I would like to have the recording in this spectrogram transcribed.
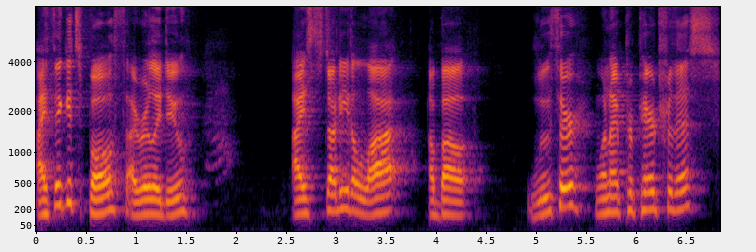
I think it's both. I really do. I studied a lot about Luther when I prepared for this.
